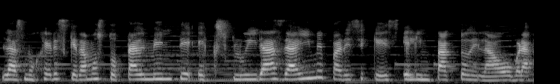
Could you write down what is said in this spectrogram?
las mujeres quedamos totalmente excluidas. De ahí me parece que es el impacto de la obra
